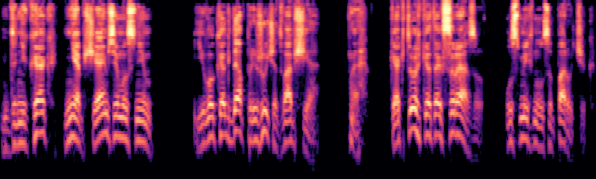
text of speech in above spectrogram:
Да никак, не общаемся мы с ним. Его когда прижучат вообще? Как только, так сразу, усмехнулся поручик.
